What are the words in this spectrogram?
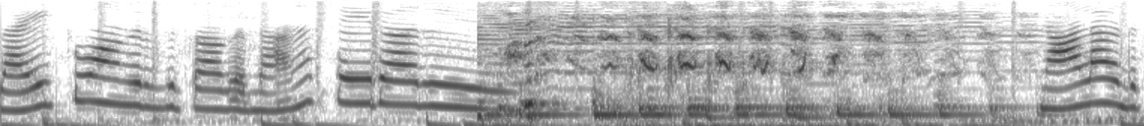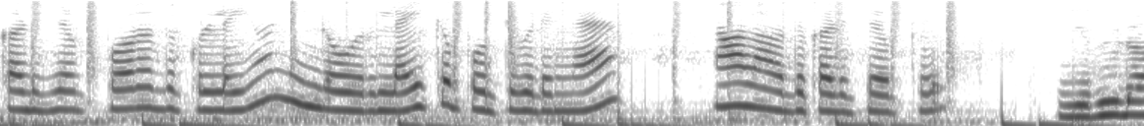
லைக் வாங்குறதுக்காக தானே செய்றாரு. நாலாவது கடிஜோக் போறதுக்குள்ளேயும் நீங்க ஒரு லைக்கை போட்டு விடுங்க. நாலாவது கடிஜோக்கு இருடா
